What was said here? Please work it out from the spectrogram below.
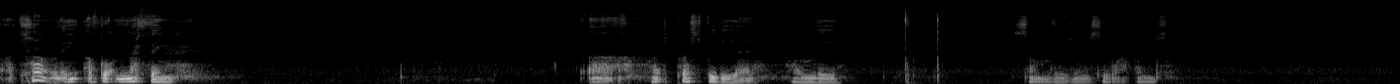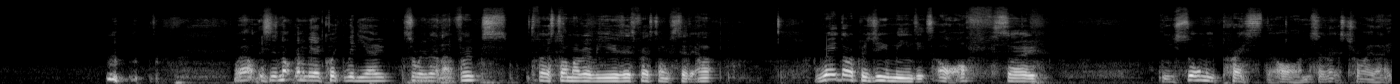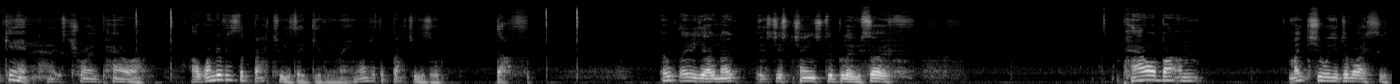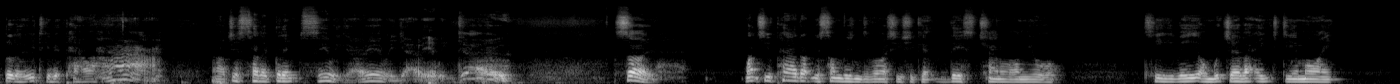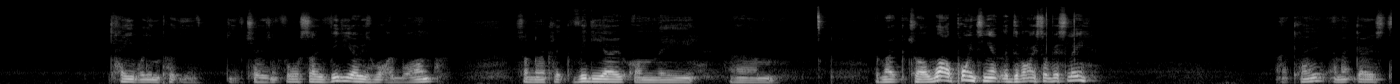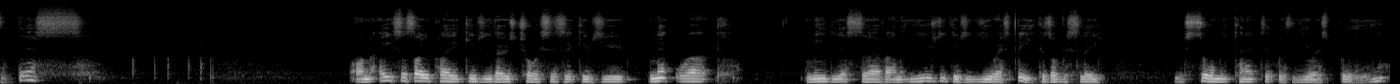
I currently, I've got nothing. Ah, let's press video on the Sumvision, see what happens. well, this is not going to be a quick video. Sorry about that, folks. First time I've ever used this, first time I've set it up. Red, I presume, means it's off, so you saw me press on, so let's try that again. Let's try the power. I wonder if it's the batteries they've given me. I wonder if the batteries are duff. Oh, there you go. No, it's just changed to blue. So, power button. Make sure your device is blue to give it power. Ah! I just had a glimpse. Here we go, here we go, here we go. So, once you've powered up your Sumvision device, you should get this channel on your TV on whichever HDMI cable input you've, you've chosen it for. So video is what I want. So I'm going to click video on the um, remote control while pointing at the device, obviously. Okay, and that goes to this. On Asus OPlay, it gives you those choices. It gives you network, media server, and it usually gives you USB, because obviously you saw me connect it with USB.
